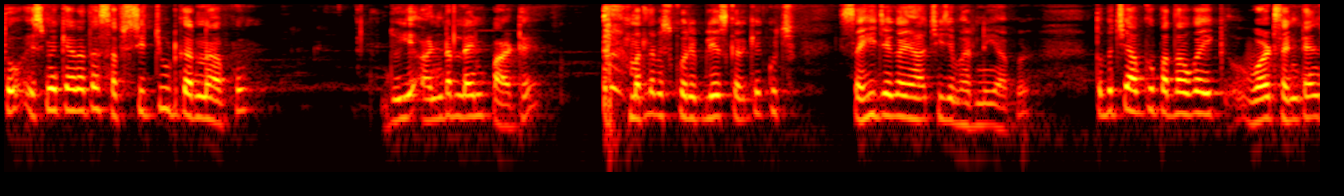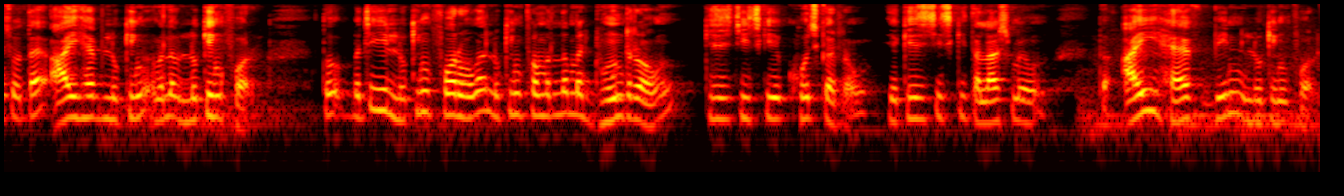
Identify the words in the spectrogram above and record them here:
तो इसमें क्या रहता है सब्सटीट्यूट करना आपको, जो ये अंडरलाइन पार्ट है मतलब इसको रिप्लेस करके कुछ सही जगह यहाँ चीज़ें भरनी है यहाँ पर। तो बच्चे, आपको पता होगा, एक वर्ड सेंटेंस होता है आई हैव लुकिंग मतलब लुकिंग फॉर तो बच्चे ये लुकिंग फॉर होगा लुकिंग फॉर मतलब मैं ढूंढ रहा हूँ, किसी चीज़ की खोज कर रहा हूँ, या किसी चीज़ की तलाश में हूँ। तो I have been looking for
